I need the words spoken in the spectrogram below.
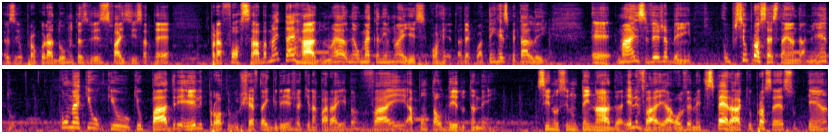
Quer dizer, o procurador muitas vezes faz isso até para forçar, mas está errado, não é, não é- o mecanismo não é esse, correto, adequado. Tem que respeitar a lei. É, mas, veja bem, se o processo está em andamento, como é que o, que, o, que o padre, ele próprio, o chefe da igreja aqui na Paraíba, vai apontar o dedo também? Se não, se não tem nada, ele vai, ah, obviamente, esperar que o processo tenha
